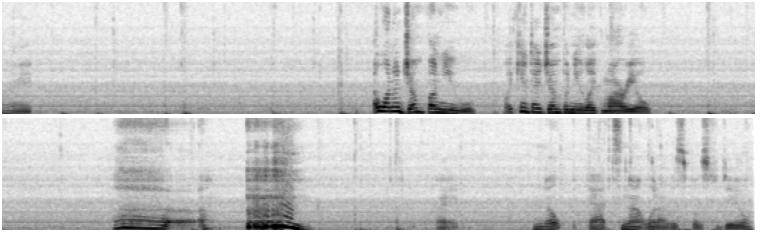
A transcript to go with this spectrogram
Alright. I want to jump on you. Why can't I jump on you like Mario? right. Nope, that's not what I was supposed to do.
